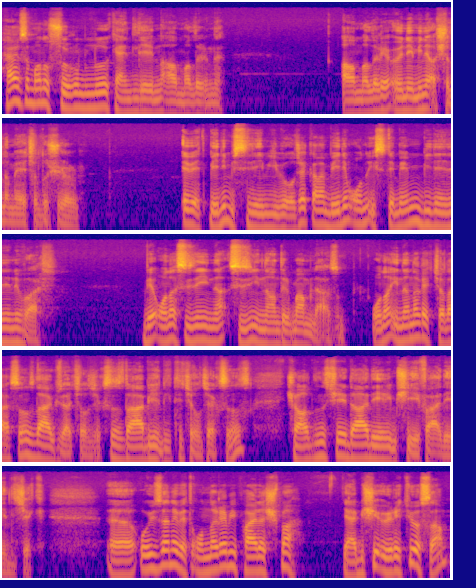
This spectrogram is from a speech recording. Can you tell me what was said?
her zaman o sorumluluğu kendilerinin almalarını, almaları önemini aşılamaya çalışıyorum. Evet benim istediğim gibi olacak ama benim onu istememin bir nedeni var. Ve ona size inan, sizi inandırmam lazım. Ona inanarak çalarsanız daha güzel çalacaksınız. Daha birlikte çalacaksınız. Çaldığınız şey daha değerli bir şey ifade edecek. Ee, o yüzden evet onlara bir paylaşma. Yani bir şey öğretiyorsam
